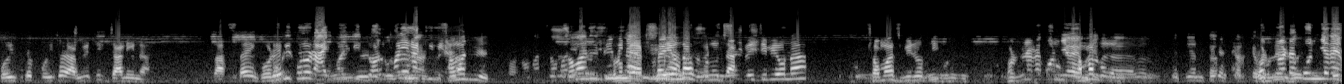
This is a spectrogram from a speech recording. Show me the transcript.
পরিচয় পরিচয় আমি ঠিক জানি না। রাস্তায় ঘুরে কোনো রাজনৈতিক দল করে নাকি? সমাজ বিরোধী। সমাজ কোনো ব্যবসায়ীও না কোনো চাকরিজীবীও না সমাজ বিরোধী। ঘটনাটা কোন জায়গায় আমার ঘটনাটা কোন জায়গায়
